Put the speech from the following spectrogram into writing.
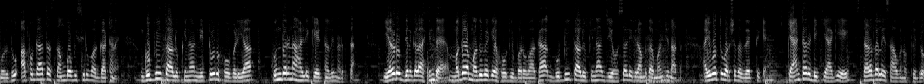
ಮುರಿದು ಅಪಘಾತ ಸಂಭವಿಸಿರುವ ಘಟನೆ ಗುಬ್ಬಿ ತಾಲೂಕಿನ ನಿಟ್ಟೂರು ಹೋಬಳಿಯ ಕುಂದರನಹಳ್ಳಿ ಗೇಟ್ನಲ್ಲಿ ನಡೆದಿದೆ. ಎರಡು ದಿನಗಳ ಹಿಂದೆ ಮಗಳ ಮದುವೆಗೆ ಹೋಗಿ ಬರುವಾಗ ಗುಬ್ಬಿ ತಾಲೂಕಿನ ಜಿ ಹೊಸಳ್ಳಿ ಗ್ರಾಮದ ಮಂಜುನಾಥ್ ಐವತ್ತು ವರ್ಷದ ವ್ಯಕ್ತಿಗೆ ಕ್ಯಾಂಟರ್ ಡಿಕ್ಕಿಯಾಗಿ ಸ್ಥಳದಲ್ಲಿ ಸಾವನ್ನಪ್ಪಿದ್ರು.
